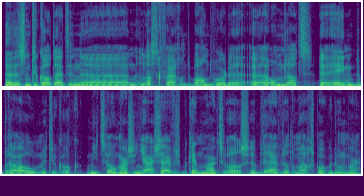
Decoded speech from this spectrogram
Nou, dat is natuurlijk altijd een, uh, een, lastige vraag om te beantwoorden. Uh, omdat één, de brouw natuurlijk ook niet zomaar zijn jaarcijfers bekend maakt, zoals bedrijven dat normaal gesproken doen, maar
